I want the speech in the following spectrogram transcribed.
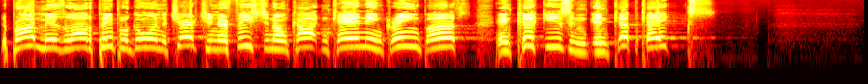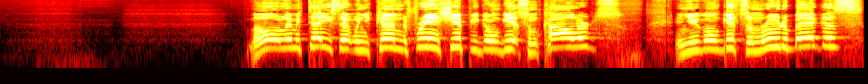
The problem is a lot of people are going to church and they're feasting on cotton candy and cream puffs and cookies and, and cupcakes. Oh, let me tell you something. When you come to friendship, you're going to get some collards and you're going to get some rutabagas,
